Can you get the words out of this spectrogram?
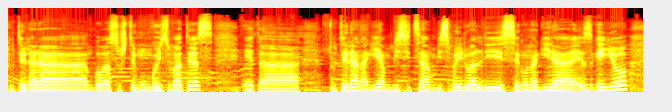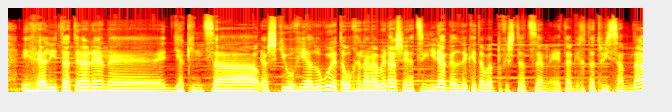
tuterara goaz ostengun goiz batez eta tuteran agian bizitzan bizpairu aldi zegonagira ez gehiago, errealitatearen e, jakintza aski urria dugu eta horren arabera sehatzen gira galdeketa bat prestatzen eta gertatu izan da,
